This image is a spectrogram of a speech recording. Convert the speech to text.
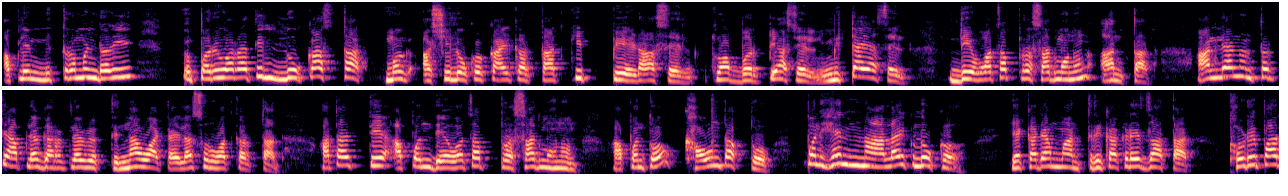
आपले मित्रमंडळी परिवारातील लोक असतात. मग अशी लोक काय करतात की पेढा असेल किंवा बर्फी असेल मिठाई असेल देवाचा प्रसाद म्हणून आणतात. आणल्यानंतर ते आपल्या घरातल्या व्यक्तींना वाटायला सुरुवात करतात. आता ते आपण देवाचा प्रसाद म्हणून आपण तो खाऊन टाकतो. पण हे नालायक लोक एखाद्या मांत्रिकाकडे जातात थोडेफार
